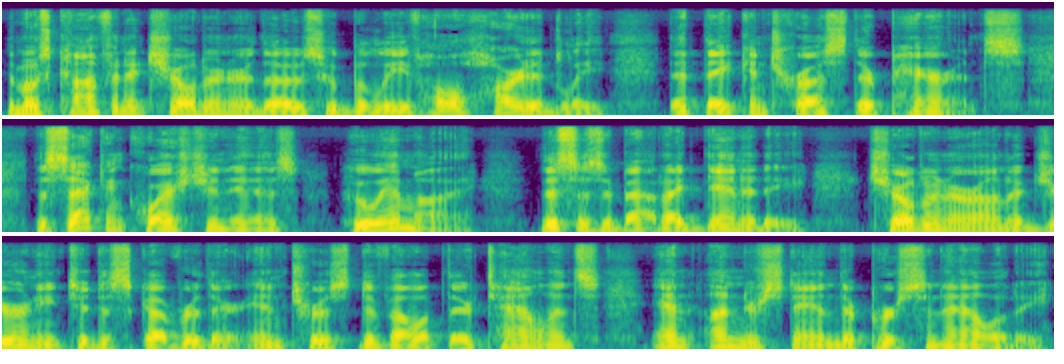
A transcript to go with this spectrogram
The most confident children are those who believe wholeheartedly that they can trust their parents. The second question is, Who am I? This is about identity. Children are on a journey to discover their interests, develop their talents, and understand their personality.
